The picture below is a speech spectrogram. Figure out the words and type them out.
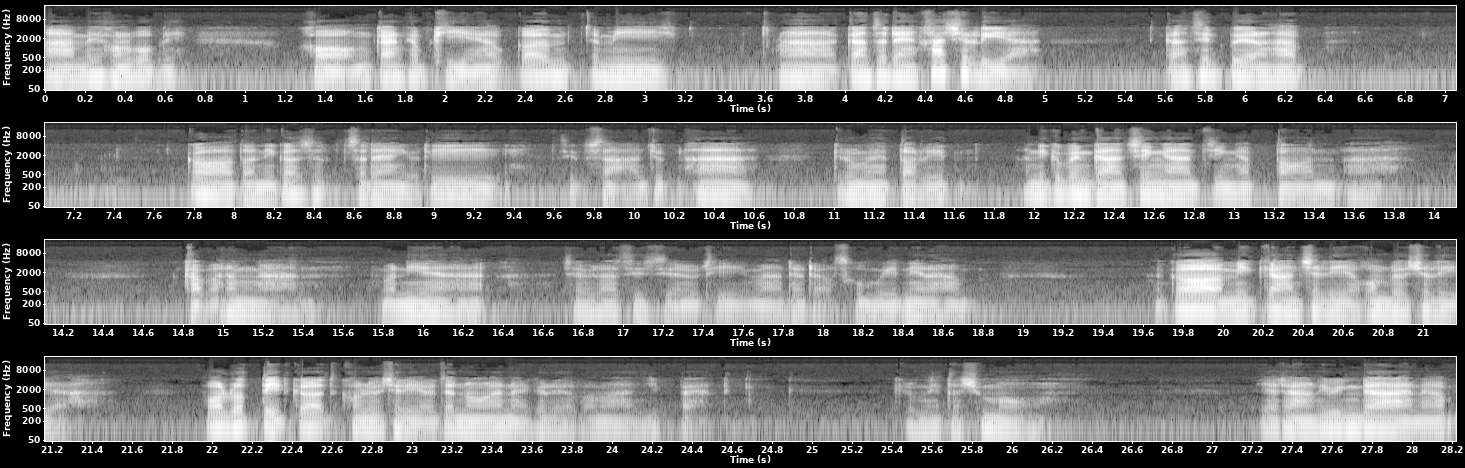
อ่าไม่ใช่ของระบบดิของการขับขี่นะครับก็จะมีอ่าการแสดงค่าเฉลี่ย การสิ้นเปลืองนครับ ก็ตอนนี้ก็แสดงอยู่ที่ 13.5 กิโลเมตรต่อลิตร อันนี้ก็เป็นการใช้งานจริงครับตอนอ่ากลับมาทำงาน วันนี้นะฮะใช้เวลา40นาทีมาแถวๆสุขุมวิทนี่แหละครับแล้วก็มีการเฉลี่ยความเร็วเฉลี่ย พอรถติดก็ความเร็วเฉลี่ยก็จะน้อยหน่อยก็เหลือประมาณ 28 กิโลเมตรต่อชั่วโมงระยะทางที่วิ่งได้นะครับ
